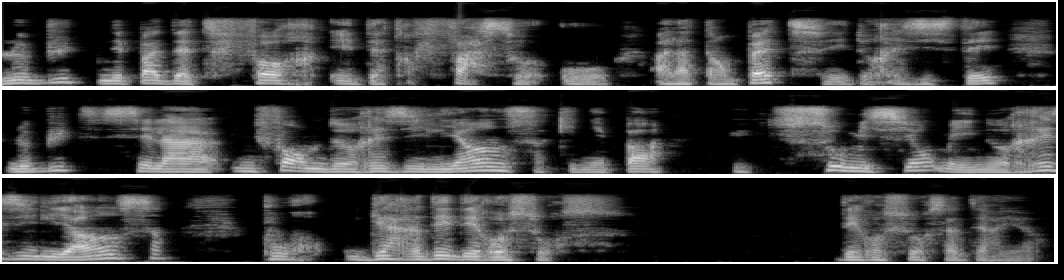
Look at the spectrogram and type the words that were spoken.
le but n'est pas d'être fort et d'être face au, à la tempête et de résister. Le but, c'est la, une forme de résilience qui n'est pas une soumission, mais une résilience pour garder des ressources, des ressources intérieures.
